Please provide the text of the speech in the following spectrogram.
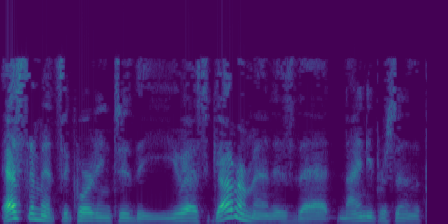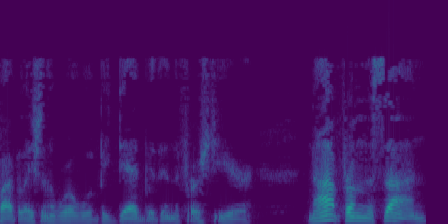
Estimates according to the U.S. government is that 90% of the population of the world will be dead within the first year. Not from the sun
